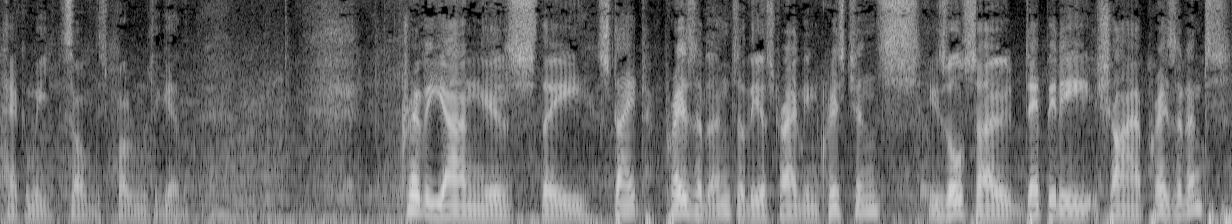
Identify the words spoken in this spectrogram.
How can we solve this problem together? Trevor Young is the state president of the Australian Christians. He's also deputy shire president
